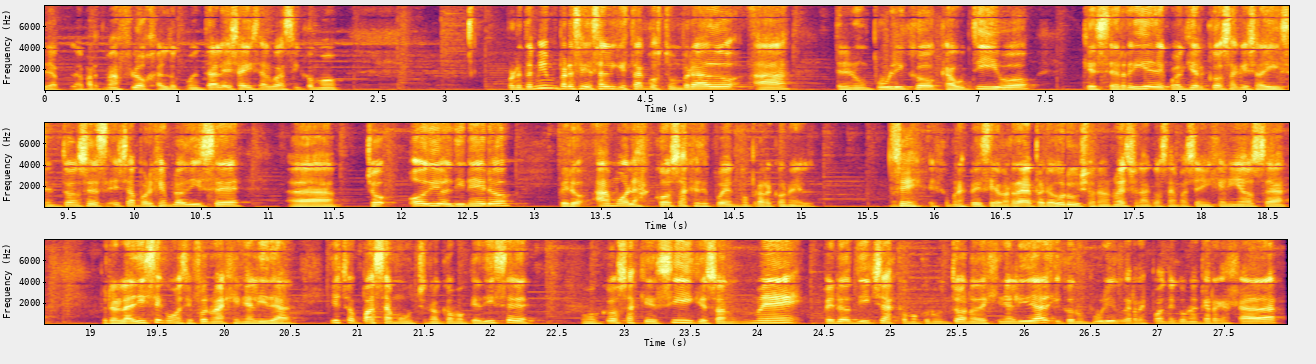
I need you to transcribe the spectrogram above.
la, la parte más floja del documental. Ella dice algo así como. Porque también me parece que es alguien que está acostumbrado a tener un público cautivo que se ríe de cualquier cosa que ella dice. Entonces, ella, por ejemplo, dice: ah, Yo odio el dinero, pero amo las cosas que se pueden comprar con él. Sí. Es como una especie de verdad de perogrullo, ¿no? No es una cosa demasiado ingeniosa, pero la dice como si fuera una genialidad. Y esto pasa mucho, ¿no? Como que dice como cosas que sí, que son me, pero dichas como con un tono de genialidad y con un público que responde con una carcajada.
